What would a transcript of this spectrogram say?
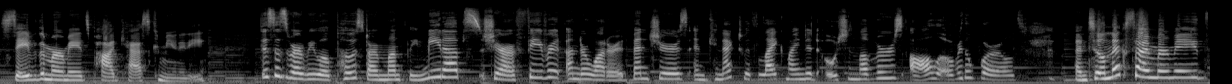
Save the Mermaids Podcast Community. This is where we will post our monthly meetups, share our favorite underwater adventures, and connect with like minded ocean lovers all over the world. Until next time, mermaids!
